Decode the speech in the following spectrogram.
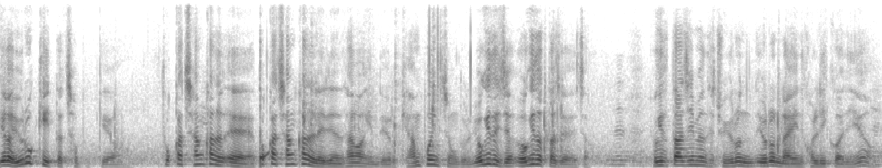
얘가 이렇게 있다 쳐볼게요. 똑같이 한 칸을, 예, 똑같이 한 칸을 내리는 상황인데 이렇게 한 포인트 정도를 여기서 이제 여기서 따져야죠. 네네. 여기서 따지면 대충 이런 이런 라인 걸릴 거 아니에요. 네.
